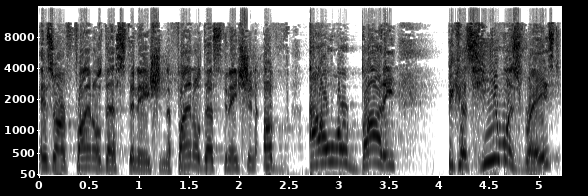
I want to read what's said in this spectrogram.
is our final destination, the final destination of our body. Because He was raised,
